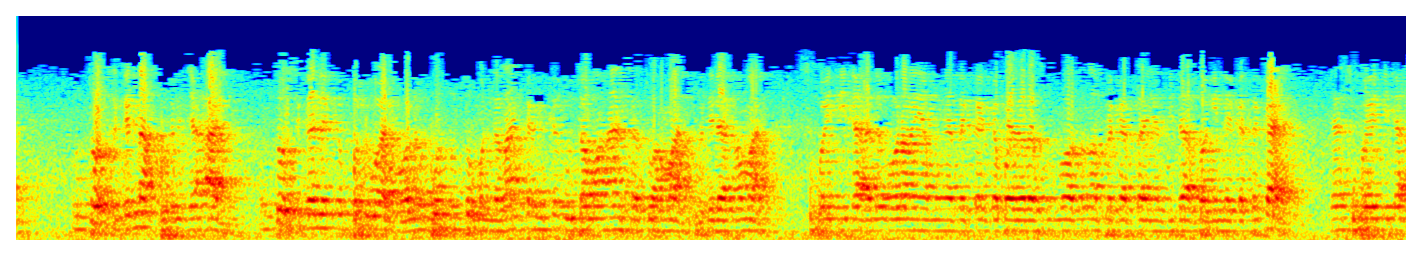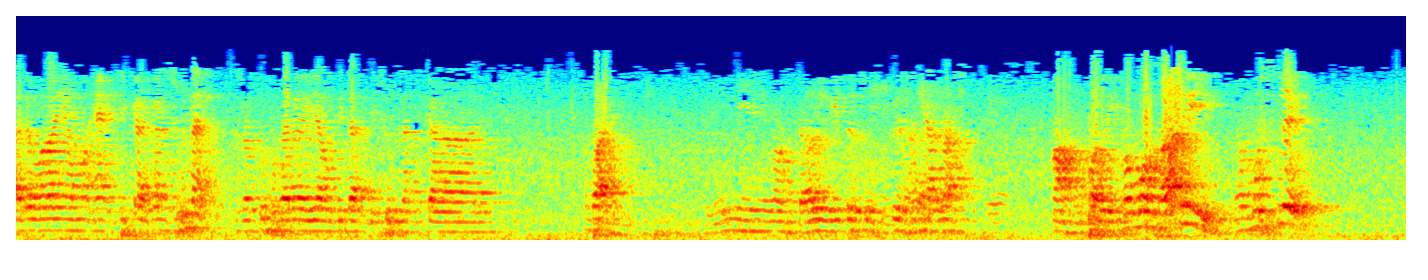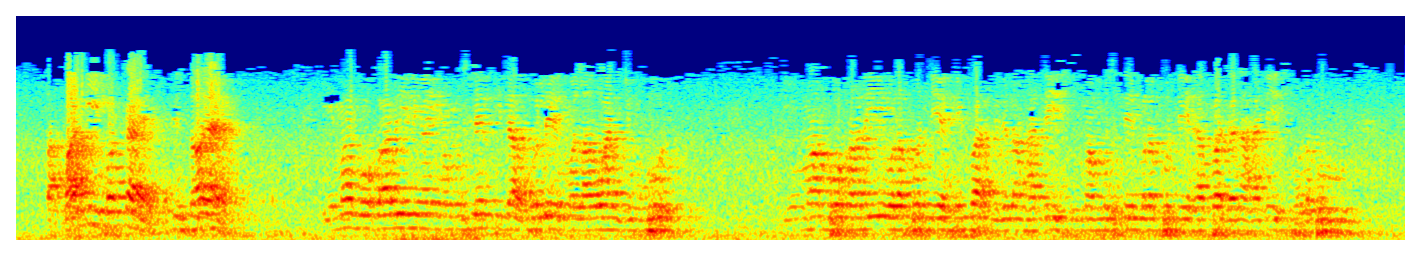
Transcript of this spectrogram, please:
untuk segenap pekerjaan, untuk segala keperluan walaupun untuk menerangkan keutamaan satu amal, perbezaan amal supaya tidak ada orang yang mengatakan kepada Rasulullah SAW perkataan yang tidak baginda katakan dan supaya tidak ada orang yang mengiktikadkan sunat sesuatu perkara yang tidak disunatkan. Apa? Ini memang cara kita suka sangatlah. Ha, apa Imam Bukhari yang Muslim tak bagi pakai hadis dhaif. Imam Bukhari dengan Imam Muslim tidak boleh melawan jumhur. Imam Bukhari walaupun dia hebat di dalam hadis, Imam Muslim walaupun dia hebat dalam hadis, walaupun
